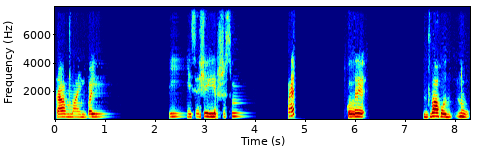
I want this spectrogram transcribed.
травма, інвалідність, а ще гірше смерть, коли два годи ну,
